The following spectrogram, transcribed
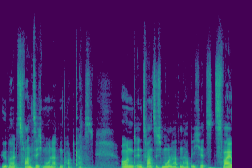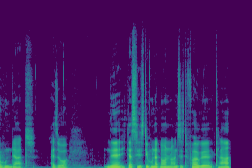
über 20 Monaten Podcast. Und in 20 Monaten habe ich jetzt 200, also ne, das hier ist die 199. Folge, klar,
